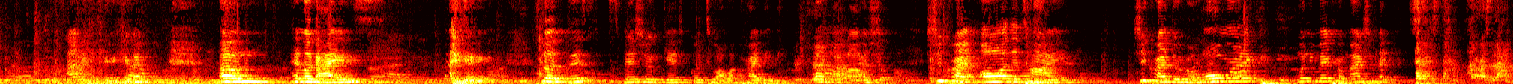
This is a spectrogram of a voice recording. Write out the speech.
um, hello guys. so this special gift go to our crybaby. Oh my gosh. She cried all the time. She cried through her homework. When you make her mad, she be like, Sarah, stop, Sarah, stop.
